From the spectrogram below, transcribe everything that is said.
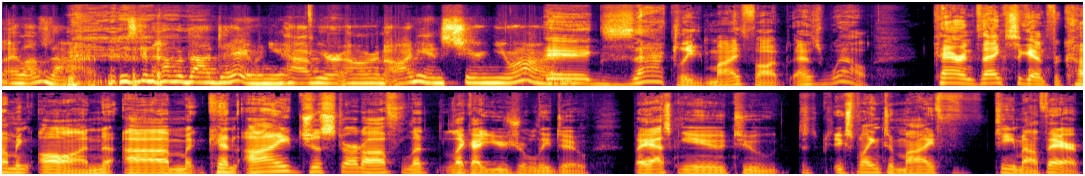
I love that. Who's going to have a bad day when you have your own audience cheering you on? Exactly my thought as well. Karen, thanks again for coming on. Um, can I just start off, let, like I usually do, by asking you to, to explain to my f- team out there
